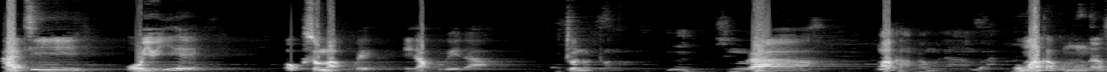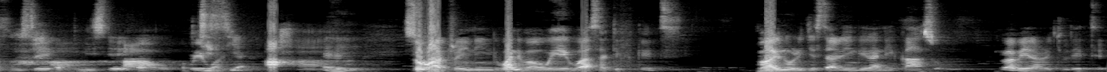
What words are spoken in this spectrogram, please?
Kati oyo ye okusoma kwe era kubeera kutonotono. Nga mwaka nga mulamba. Omwaka gumu nga nfuuse Ah, Eh, so batraining bwa ne baweebwa certificate balina oregistaring era ne council babeera regulated.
